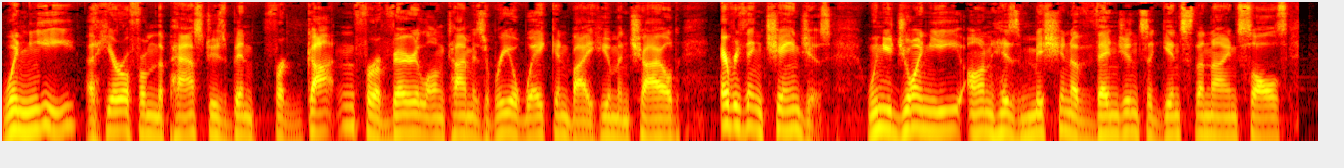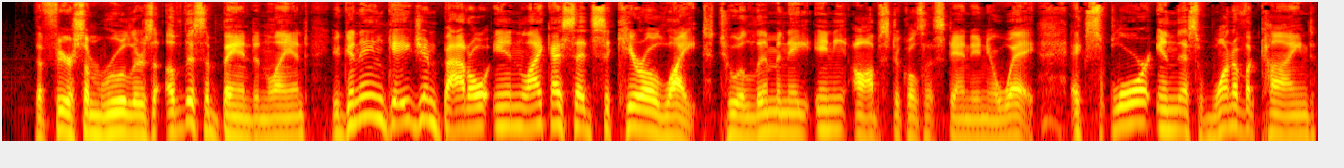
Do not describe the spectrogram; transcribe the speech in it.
When Yi, a hero from the past who's been forgotten for a very long time, is reawakened by a human child, everything changes. When you join Yi on his mission of vengeance against the Nine Sols, the fearsome rulers of this abandoned land, you're going to engage in battle in, like I said, Sekiro Light to eliminate any obstacles that stand in your way. Explore in this one of a kind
